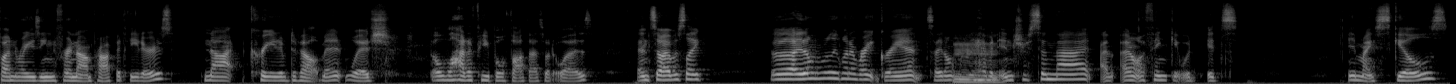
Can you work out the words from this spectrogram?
fundraising for nonprofit theaters, not creative development, which a lot of people thought that's what it was. And so I was like I don't really want to write grants. I don't really have an Mm. interest in that. I, I don't think it would. It's in my skills,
